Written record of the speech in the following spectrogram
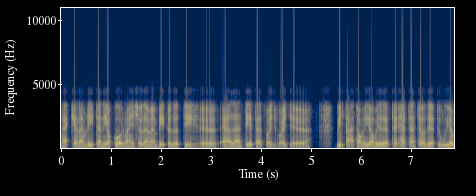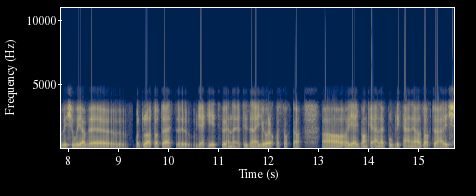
meg kell említeni a kormány és az MNB közötti ellentétet, vagy, vagy vitát, ami, ami hetente azért újabb és újabb fordulatot vesz. Ugye hétfőn 11 órakor szokta a jegybank elnök publikálni az aktuális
